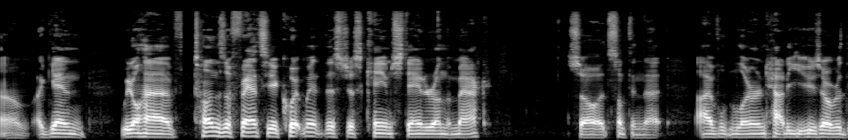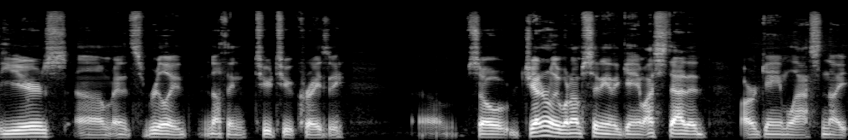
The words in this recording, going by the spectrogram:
Um, again, we don't have tons of fancy equipment. This just came standard on the Mac. So it's something that I've learned how to use over the years, um, and it's really nothing too, too crazy. Um, so generally, when I'm sitting in a game, I statted our game last night,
